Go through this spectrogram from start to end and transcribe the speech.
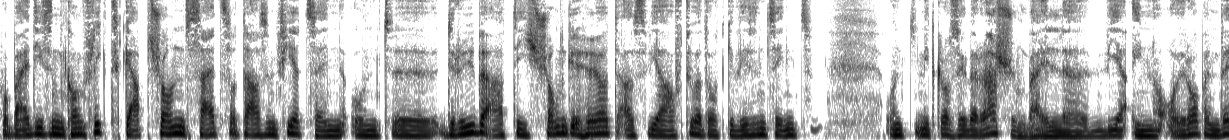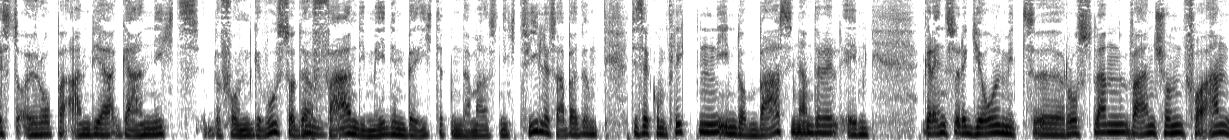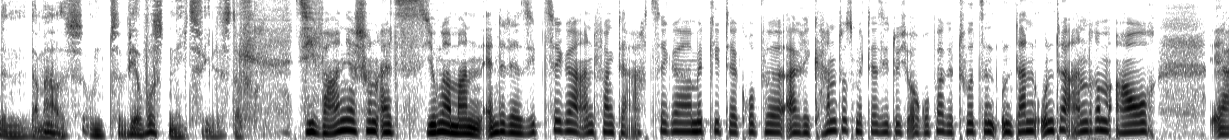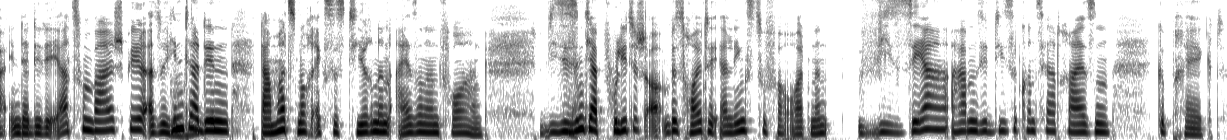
Wobei diesen Konflikt gab es schon seit 2014 und äh, drüber hatte ich schon gehört, als wir auf Tour dort gewesen sind, und mit großer Überraschung, weil äh, wir in Europa, in Westeuropa, haben wir gar nichts davon gewusst oder mhm. erfahren. Die Medien berichteten damals nicht vieles, aber diese Konflikten in Donbass, in anderen eben Grenzregionen mit äh, Russland waren schon vorhanden damals mhm. und wir wussten nichts vieles davon. Sie waren ja schon als junger Mann Ende der 70er, Anfang der 80er Mitglied der Gruppe Agricantus, mit der Sie durch Europa getourt sind und dann unter anderem auch ja, in der DDR zum Beispiel, also hinter mhm. den damals noch existierenden eisernen Vorhang. Sie sind ja politisch bis heute eher links zu verordnen. Wie sehr haben Sie diese Konzertreisen geprägt?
